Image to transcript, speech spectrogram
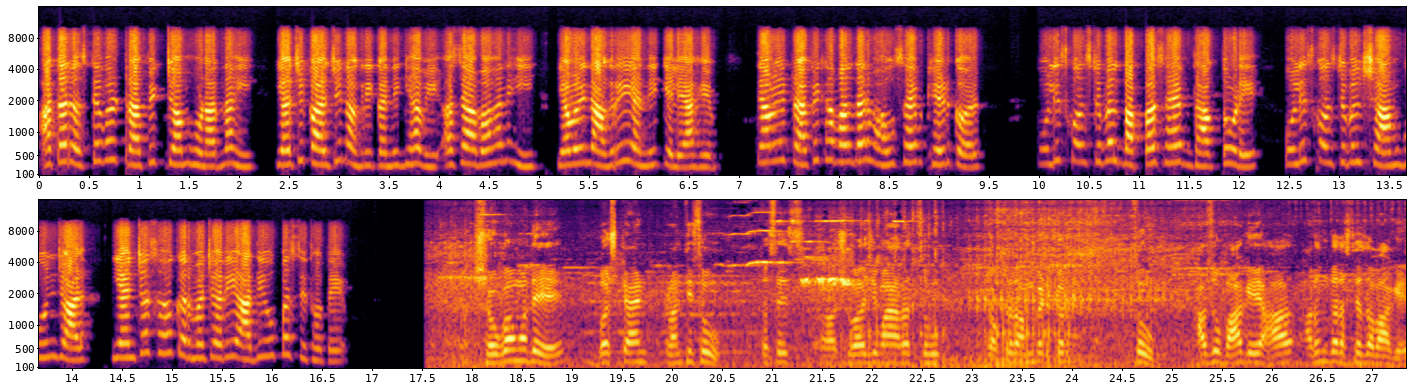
आता रस्त्यावर ट्रॅफिक जाम होणार नाही याची काळजी नागरिकांनी घ्यावी असे आवाहनही यावेळी नागरे यांनी केले आहे. त्यावेळी ट्रॅफिक हवालदार Bhausaheb Khedkar police constable Bappasaheb Dhaktode police constable Shyam Gunjal यांच्यासह कर्मचारी आदी उपस्थित होते. शेवगावमध्ये बस स्टँड क्रांती चौक तसेच शिवाजी महाराज चौक डॉक्टर आंबेडकर चौक हा जो भाग आहे हा अरुंद रस्त्याचा भाग आहे.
